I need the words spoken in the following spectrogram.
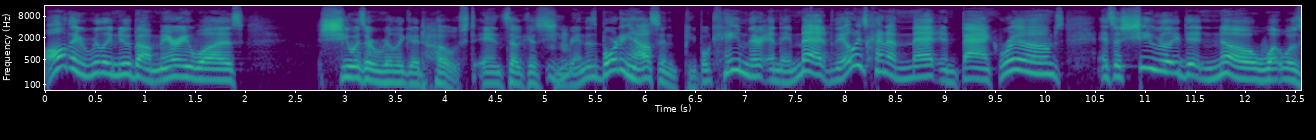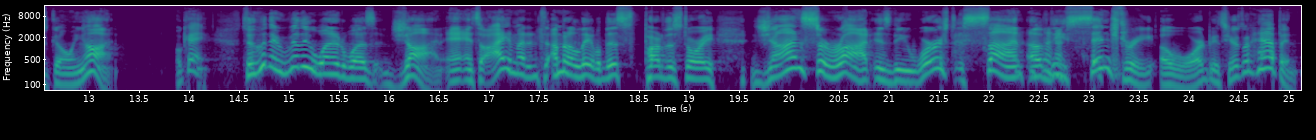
all they really knew about Mary was she was a really good host. And so, because she mm-hmm. ran this boarding house and people came there and they met, but they always kind of met in back rooms. And so she really didn't know what was going on. Okay. So who they really wanted was John. And, and so I am gonna, I'm going to label this part of the story John Surratt is the worst son of the century award because here's what happened.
